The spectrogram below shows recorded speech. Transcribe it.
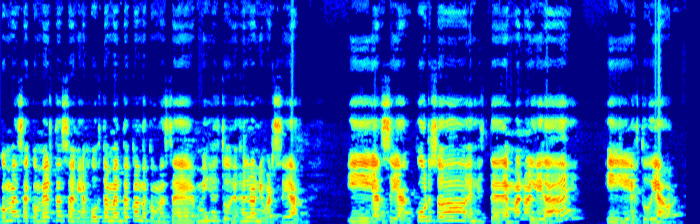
comencé con mi artesanía justamente cuando comencé mis estudios en la universidad y hacía cursos este, de manualidades y estudiaba.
